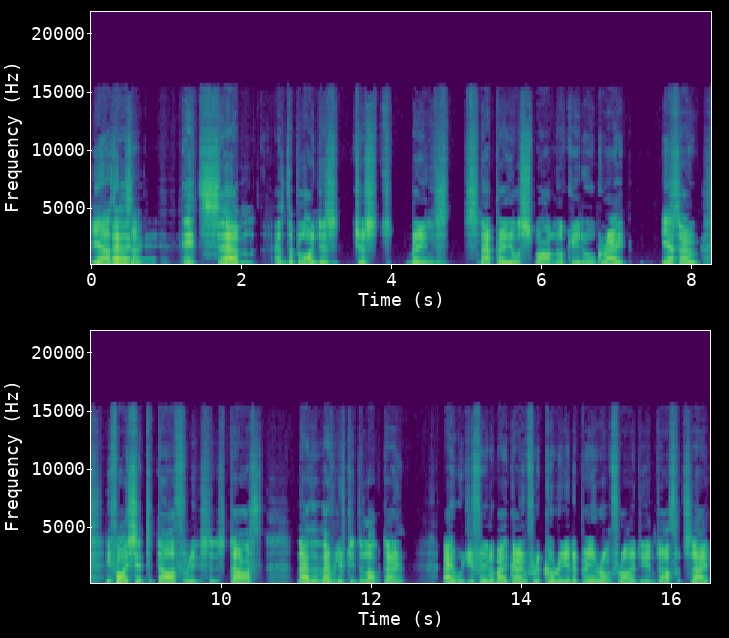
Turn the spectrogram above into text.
Yeah, I think Uh, so. It's um, and the blinders just means snappy or smart looking or great. Yeah. So if I said to Darth, for instance, Darth, now that they've lifted the lockdown, how would you feel about going for a curry and a beer on Friday? And Darth would say,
